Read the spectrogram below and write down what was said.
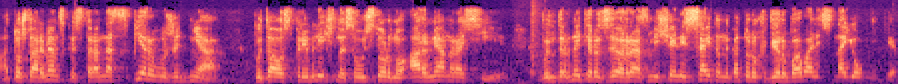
А то, что армянская сторона с первого же дня пыталась привлечь на свою сторону армян России. В интернете раз, размещались сайты, на которых вербовались наемники,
